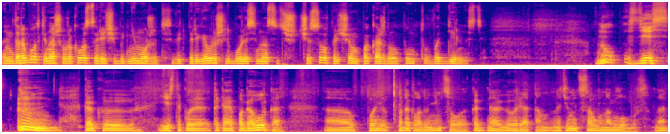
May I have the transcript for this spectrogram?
О недоработке нашего руководства речи быть не может, ведь переговоры шли более 17 часов, причем по каждому пункту в отдельности. Ну, здесь, как э, есть такое, такая поговорка э, по, по докладу Немцова, когда говорят там натянуть сову на глобус, да?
